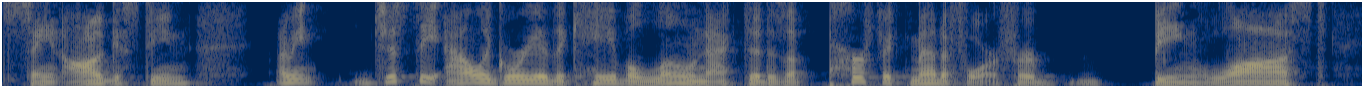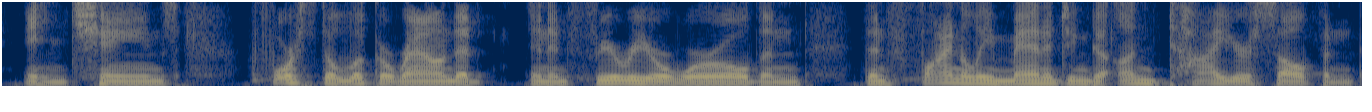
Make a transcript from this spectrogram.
St. Augustine. I mean, just the allegory of the cave alone acted as a perfect metaphor for being lost, in chains, forced to look around at an inferior world, and then finally managing to untie yourself and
